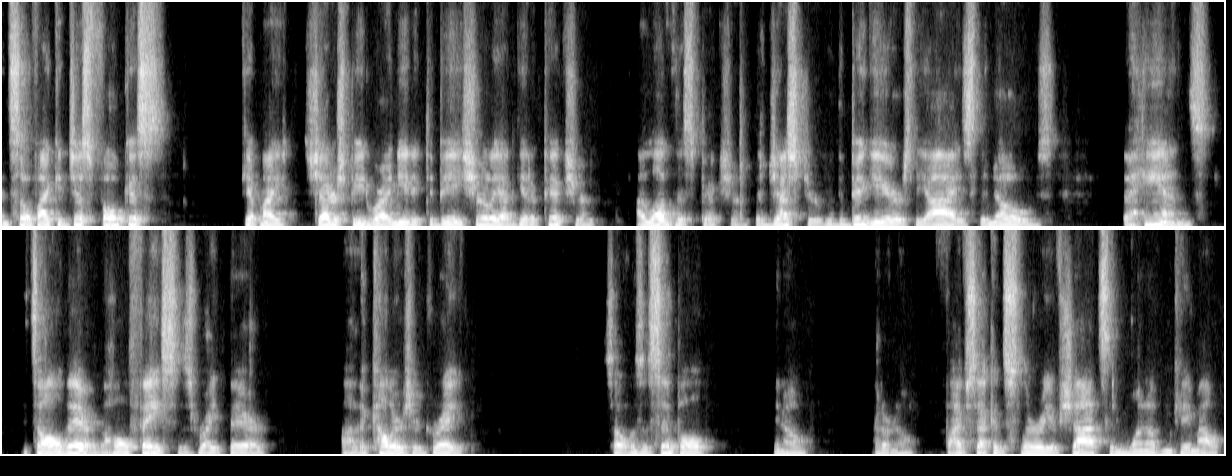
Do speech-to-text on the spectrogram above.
And so if I could just focus, get my shutter speed where I need it to be, surely I'd get a picture. I love this picture, the gesture with the big ears, the eyes, the nose, the hands. It's all there. The whole face is right there. Uh, the colors are great. So it was a simple, you know, I don't know, five second slurry of shots and one of them came out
